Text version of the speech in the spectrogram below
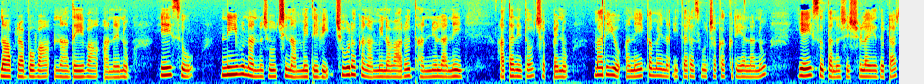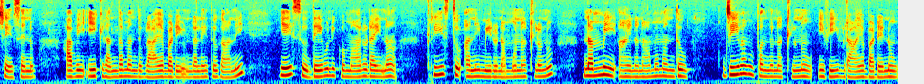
నా ప్రభువ నా దేవా అనెను. యేసు నీవు నన్ను చూచి నమ్మితివి. చూడక నమ్మిన వారు ధన్యులని అతనితో చెప్పెను. మరియు అనేకమైన ఇతర సూచక క్రియలను యేసు తన శిష్యుల ఎదుట చేసెను. అవి ఈ గ్రంథమందు వ్రాయబడి ఉండలేదు గాని యేసు దేవుని కుమారుడైన క్రీస్తు అని మీరు నమ్మునట్లును నమ్మి ఆయన నామమందు జీవము పొందునట్లును ఇవి వ్రాయబడెను.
